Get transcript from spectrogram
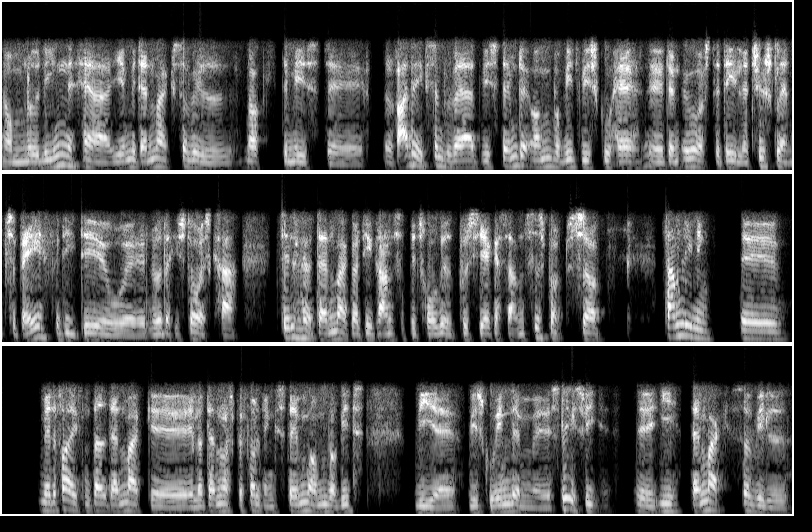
om noget lignende her hjemme i Danmark, så vil nok det mest øh, rette eksempel være, at vi stemte om, hvorvidt vi skulle have øh, den øverste del af Tyskland tilbage, fordi det er jo øh, noget, der historisk har tilhørt Danmark, og de grænser blev trukket på cirka samme tidspunkt. Så sammenligning. Øh, Mette Frederiksen bad Danmark, øh, eller Danmarks befolkning stemme om, hvorvidt vi, øh, vi skulle indlemme øh, Slesvig øh, i Danmark, så ville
